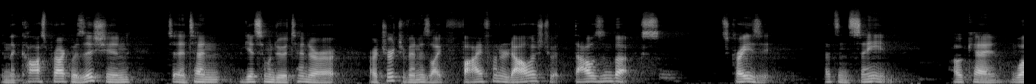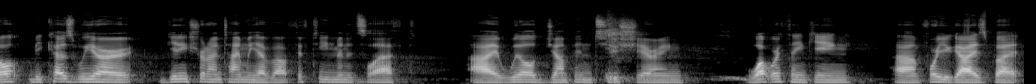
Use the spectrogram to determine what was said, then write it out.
And the cost per acquisition to attend, get someone to attend our, our church event is like five hundred dollars to a thousand bucks. It's crazy. That's insane. Okay, well, because we are getting short on time, we have about 15 minutes left. I will jump into sharing what we're thinking um, for you guys, but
